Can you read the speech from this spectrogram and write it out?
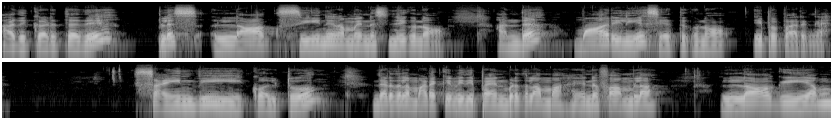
அதுக்கு அடுத்தது ப்ளஸ் லாக் சின்னு நம்ம என்ன செஞ்சுக்கணும்? அந்த மாறிலியை சேர்த்துக்கணும். இப்போ பாருங்கள் சைன் வி ஈக்குவல் டு இந்த இடத்துல மடக்கு விதி பயன்படுத்தலாமா? என்ன formula log m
